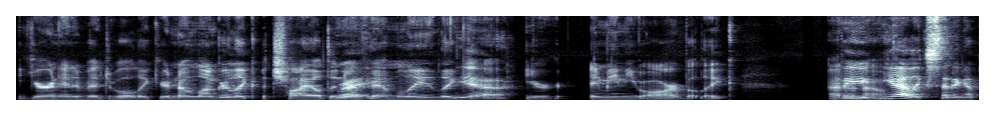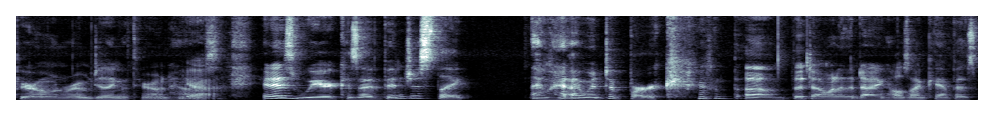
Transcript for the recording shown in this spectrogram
you're an individual. Like you're no longer like a child in your family. Like yeah. you're. I mean, you are, but like I But don't know. yeah, like setting up your own room, dealing with your own house. Yeah. It is weird because I've been just like, I went, I went to Berk, um, the one of the dining halls on campus,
